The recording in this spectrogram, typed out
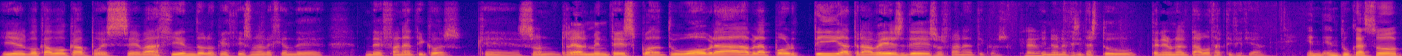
y el boca a boca pues se va haciendo lo que decís, una legión de, de fanáticos que son realmente es cuando tu obra habla por ti a través de esos fanáticos claro. y no necesitas tú tener un altavoz artificial. En, en, tu caso,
